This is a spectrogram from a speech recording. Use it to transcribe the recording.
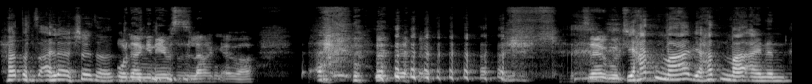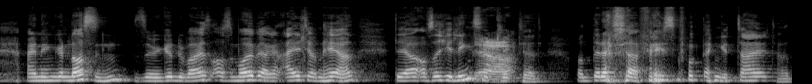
hat uns alle erschüttert. Unangenehmstes Lachen ever. Sehr gut. Wir hatten mal, wir hatten mal einen, einen Genossen, Sönke, du weißt, aus Mollberg, einen älteren Herrn, der auf solche Links Ja. geklickt hat. Und der das auf Facebook dann geteilt hat.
